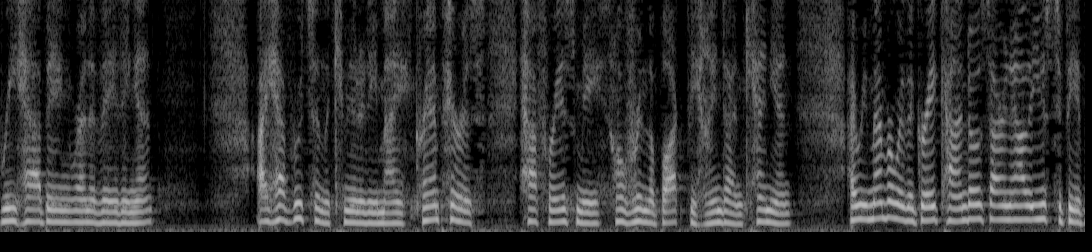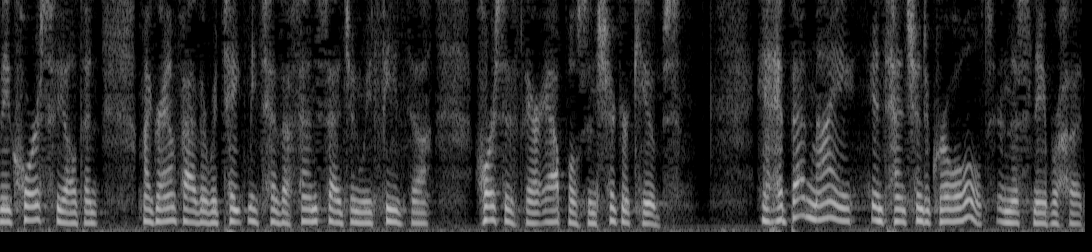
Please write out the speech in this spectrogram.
rehabbing, renovating it. I have roots in the community. My grandparents half raised me over in the block behind on Kenyon. I remember where the gray condos are now. There used to be a big horse field, and my grandfather would take me to the fence edge and we'd feed the horses their apples and sugar cubes. It had been my intention to grow old in this neighborhood.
